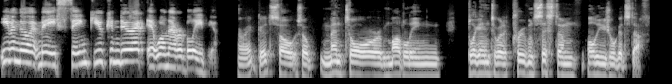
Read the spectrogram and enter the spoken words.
even though it may think you can do it, it will never believe you. All right, good. So, so mentor, modeling, plug into a proven system, all the usual good stuff.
